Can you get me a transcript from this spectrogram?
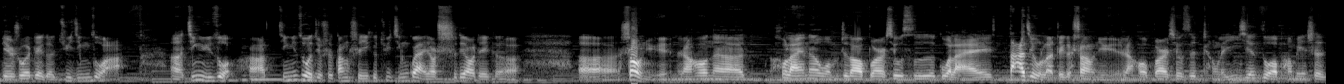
比如说这个巨鲸座啊，啊鲸鱼座啊，鲸鱼座就是当时一个巨鲸怪要吃掉这个。呃，少女，然后呢，后来呢，我们知道博尔修斯过来搭救了这个少女，然后博尔修斯成了阴仙座，旁边是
